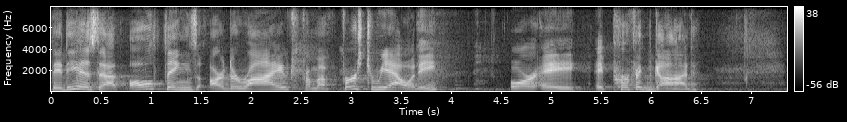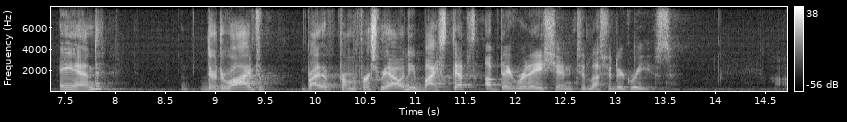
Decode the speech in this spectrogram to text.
the idea is that all things are derived from a first reality or a, a perfect God, and they're derived by, from a first reality by steps of degradation to lesser degrees. Uh,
